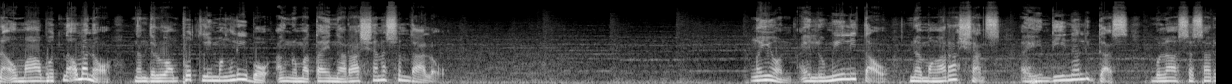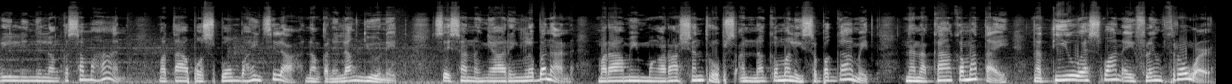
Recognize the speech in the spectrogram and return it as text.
na umabot na umano ng 25,000 ang namatay na Russian na sundalo. Ngayon ay lumilitaw na mga Russians ay hindi naligtas mula sa sarili nilang kasamahan matapos bombahin sila ng kanilang unit. sa isang nangyaring labanan, maraming mga Russian troops ang nagkamali sa paggamit na nakakamatay na TUS-1A flamethrower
